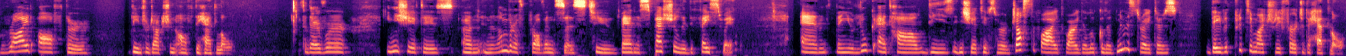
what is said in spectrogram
right after the introduction of the hat law. So there were initiatives um, in a number of provinces to ban especially the face veil. And when you look at how these initiatives were justified by the local administrators, they would pretty much refer to the hat law.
